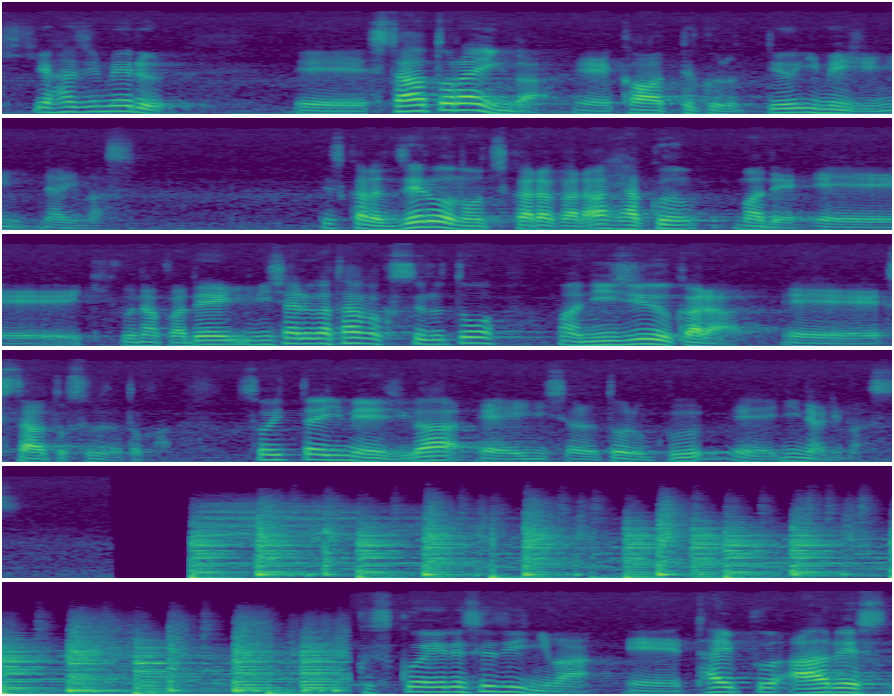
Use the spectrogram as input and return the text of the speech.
聞き始める、えスタートラインが、え変わってくるっていうイメージになります。ですから0の力から100まで、えー、聞く中でイニシャルが高くすると、まあ、20から、えー、スタートするだとかそういったイメージが、えー、イニシャルトルク、えー、になります。クスコ LSD には、えー、タイプ RS、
